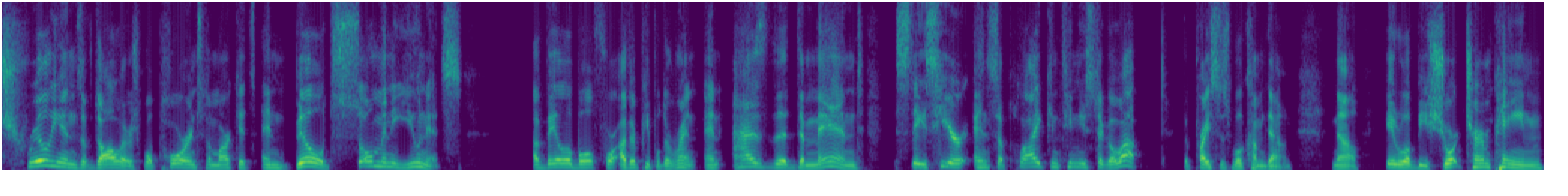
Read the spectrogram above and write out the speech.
trillions of dollars will pour into the markets and build so many units available for other people to rent. And as the demand stays here and supply continues to go up, the prices will come down. Now, it will be short term pain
